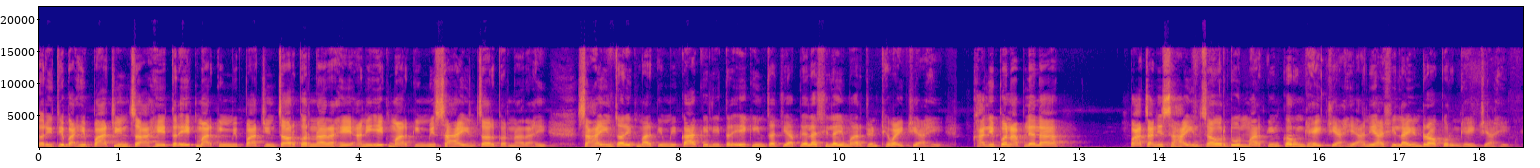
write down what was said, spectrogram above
तर इथे बाही पाच इंच आहे. तर एक मार्किंग मी पाच इंचावर करणार आहे आणि एक मार्किंग मी सहा इंचावर करणार आहे. सहा इंचावर एक मार्किंग मी का केली? तर एक इंचाची आपल्याला शिलाई मार्जिन ठेवायची आहे. खाली पण आपल्याला पाच आणि सहा इंचावर दोन मार्किंग करून घ्यायची आहे आणि अशी लाईन ड्रॉ करून घ्यायची आहे.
